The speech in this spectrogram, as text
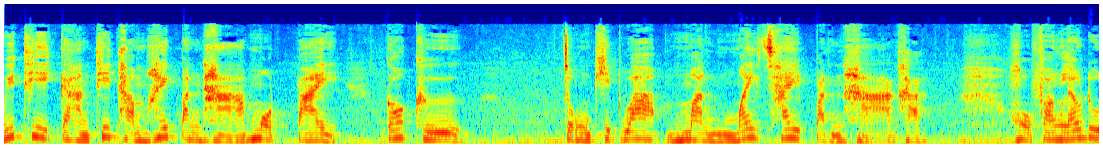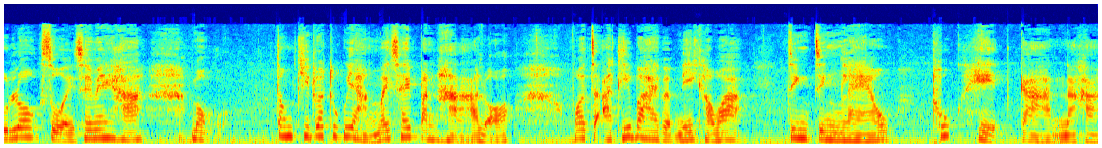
วิธีการที่ทำให้ปัญหาหมดไป ก็คือจงคิดว่ามันไม่ใช่ปัญหาค่ะ โหฟังแล้วดูโลกสวยใช่ไหมคะ บอกต้องคิดว่าทุกอย่างไม่ใช่ปัญหาเหรอพอจะอธิบายแบบนี้ค่ะว่า จริง ๆ แล้วทุกเหตุการณ์นะคะ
